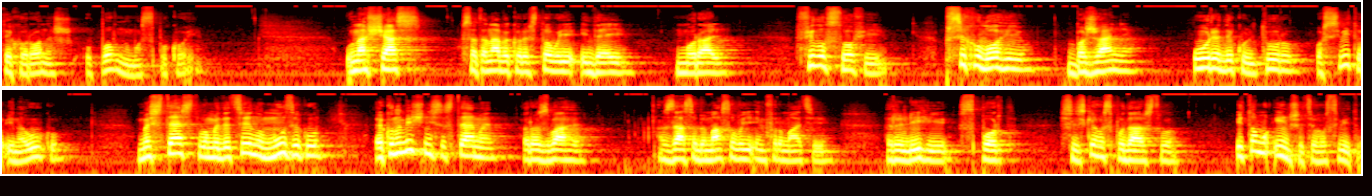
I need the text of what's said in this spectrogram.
ти хорониш у повному спокої. У наш час сатана використовує ідеї, мораль, філософії, психологію, бажання, уряди, культуру, освіту і науку, мистецтво, медицину, музику, економічні системи, розваги, засоби масової інформації, релігії, спорт, сільське господарство і тому інше цього світу,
